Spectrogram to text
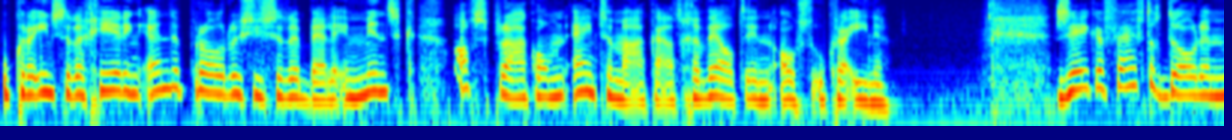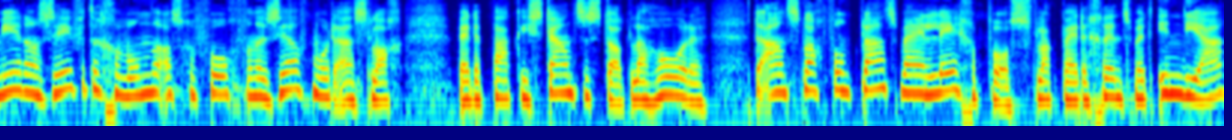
Oekraïense regering en de pro-Russische rebellen in Minsk afspraken om een eind te maken aan het geweld in Oost-Oekraïne. Zeker 50 doden en meer dan 70 gewonden als gevolg van de zelfmoordaanslag bij de Pakistanse stad Lahore. De aanslag vond plaats bij een legerpost vlakbij de grens met India,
